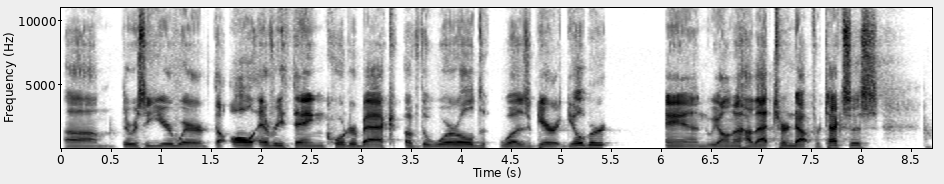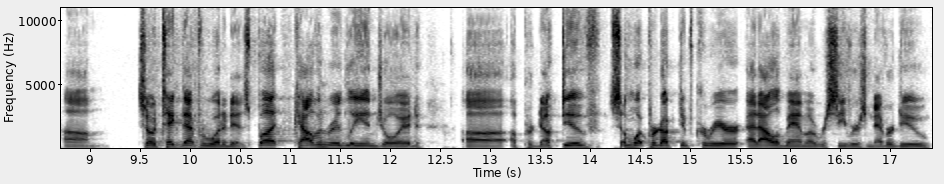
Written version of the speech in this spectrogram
Um, there was a year where the all everything quarterback of the world was Garrett Gilbert, and we all know how that turned out for Texas. Um, so take that for what it is. But Calvin Ridley enjoyed uh, a productive, somewhat productive career at Alabama. Receivers never do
